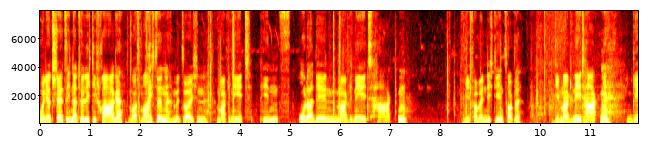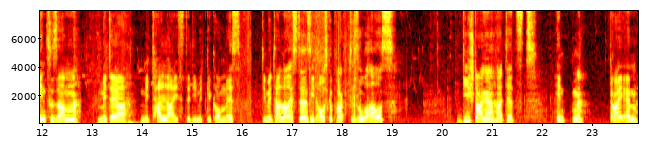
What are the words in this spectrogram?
Und jetzt stellt sich natürlich die Frage, was mache ich denn mit solchen Magnetpins oder den Magnethaken? Wie verwende ich die in Zottel? Die Magnethaken gehen zusammen mit der Metallleiste, die mitgekommen ist. Die Metallleiste sieht ausgepackt so aus. Die Stange hat jetzt hinten 3M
